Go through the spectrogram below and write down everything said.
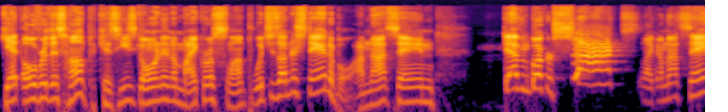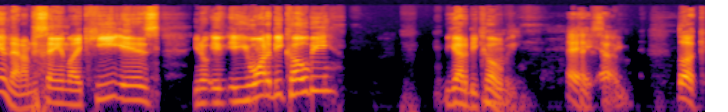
get over this hump? Because he's going in a micro slump, which is understandable. I'm not saying Devin Booker sucks. Like, I'm not saying that. I'm just saying, like, he is, you know, if, if you want to be Kobe, you got to be Kobe. Hey, uh, look,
